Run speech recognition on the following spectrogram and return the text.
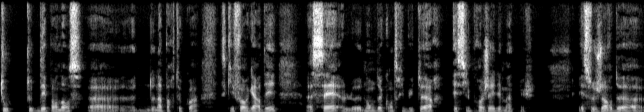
tout, toute dépendance de n'importe quoi, ce qu'il faut regarder, c'est le nombre de contributeurs et si le projet il est maintenu. Et ce genre de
